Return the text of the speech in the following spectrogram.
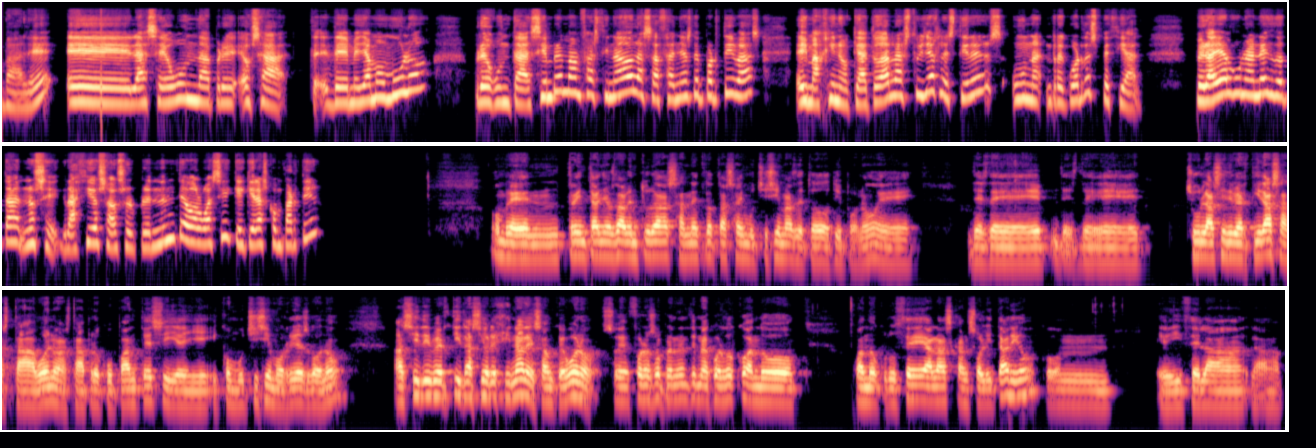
Vale. Eh, la segunda, o sea, de Me llamo Mulo, pregunta, siempre me han fascinado las hazañas deportivas e imagino que a todas las tuyas les tienes un recuerdo especial. Pero ¿hay alguna anécdota, no sé, graciosa o sorprendente o algo así que quieras compartir? Hombre, en 30 años de aventuras, anécdotas hay muchísimas de todo tipo, ¿no? Eh, desde, desde chulas y divertidas hasta, bueno, hasta preocupantes y, con muchísimo riesgo, ¿no? Así divertidas y originales, aunque bueno, fueron sorprendentes. Me acuerdo cuando, cuando crucé Alaska en solitario, con, eh, hice la,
